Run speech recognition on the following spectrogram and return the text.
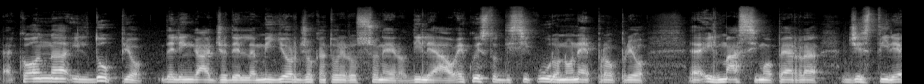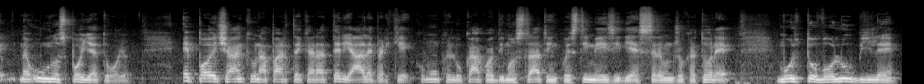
eh, con il doppio dell'ingaggio del miglior giocatore rossonero di Leao. E questo di sicuro non è proprio eh, il massimo per gestire uno spogliatoio. E poi c'è anche una parte caratteriale perché comunque Lukaku ha dimostrato in questi mesi di essere un giocatore molto volubile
